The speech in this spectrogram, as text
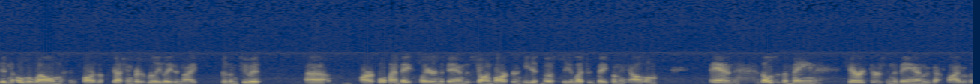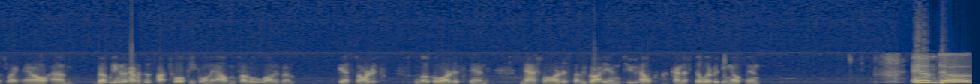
didn't overwhelm as far as the percussion, but it really laid a nice rhythm to it. Uh, our full-time bass player in the band is John Barker, and he did most of the electric bass on the album. And those are the main characters in the band. We've got five of us right now, um, but we ended up having is about 12 people on the album total. A lot of them guest artists, local artists, and national artists that we brought in to help kind of fill everything else in. And uh,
